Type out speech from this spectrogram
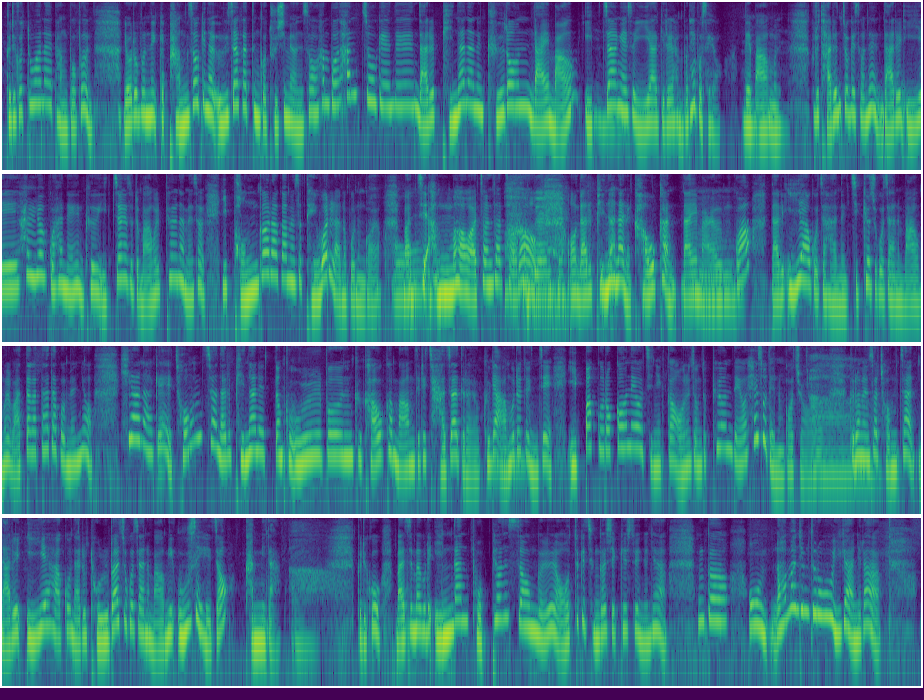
그리고 또 하나의 방법은 여러분은 이렇게 방석이나 의자 같은 거 두시면서 한번 한쪽에는 나를 비난하는 그런 나의 마음 입장에서 음. 이야기를 한번 해보세요. 내 음. 마음을. 그리고 다른 쪽에서는 나를 이해하려고 하는 그 입장에서도 마음을 표현하면서 이 번갈아 가면서 대화를 나눠보는 거예요. 오. 마치 악마와 천사처럼 아, 어, 나를 비난하는 가혹한 나의 음. 마음과 나를 이해하고자 하는 지켜주고자 하는 마음을 왔다 갔다 하다 보면요. 희한하게 점차 나를 비난했던 그 울분 그 가혹한 마음들이 잦아들어요. 그게 음. 아무래도 이제 입 밖으로 꺼내어지니까 어느 정도 표현되어 해소되는 거죠. 아. 그러면서 점 점차 나를 이해하고 나를 돌봐주고자 하는 마음이 우세해져 갑니다. 아. 그리고 마지막으로 인간 보편성을 어떻게 증가시킬 수 있느냐. 그러니까, 어, 나만 힘들어. 이게 아니라,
